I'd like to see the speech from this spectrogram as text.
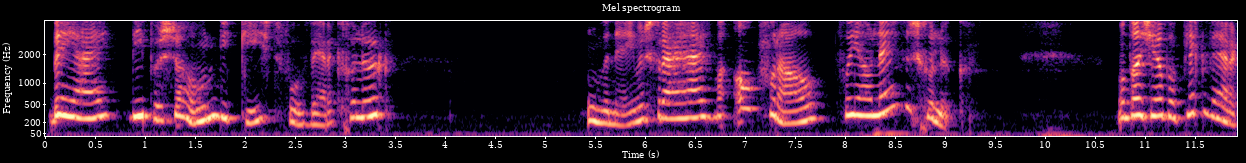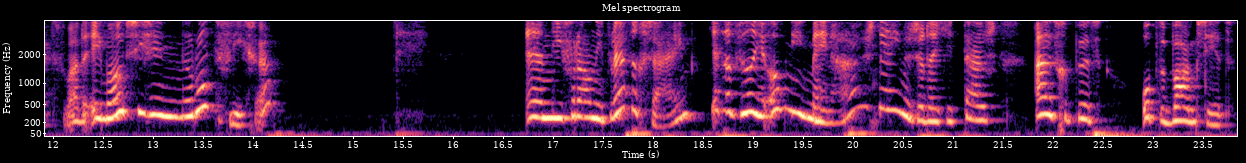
ben jij die persoon die kiest voor werkgeluk, ondernemersvrijheid, maar ook vooral voor jouw levensgeluk. Want als je op een plek werkt waar de emoties in rondvliegen en die vooral niet prettig zijn, ja, dat wil je ook niet mee naar huis nemen, zodat je thuis uitgeput op de bank zit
